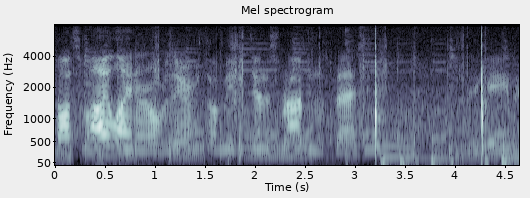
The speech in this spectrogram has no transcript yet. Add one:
Found some eyeliner over there. Thought maybe Dennis Rodman was back in the game.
